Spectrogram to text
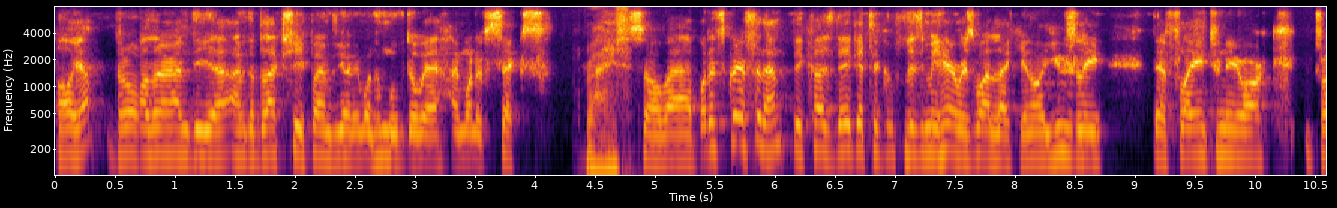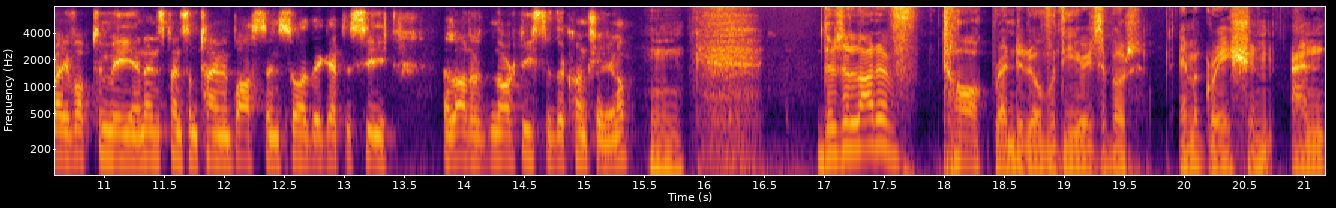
Oh yeah, they're all there. I'm the uh, I'm the black sheep. I'm the only one who moved away. I'm one of six. Right. So, uh, but it's great for them because they get to visit me here as well. Like you know, usually they fly into New York, drive up to me, and then spend some time in Boston, so they get to see a lot of the northeast of the country. You know. Hmm. There's a lot of talk, Brendan, over the years about immigration, and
